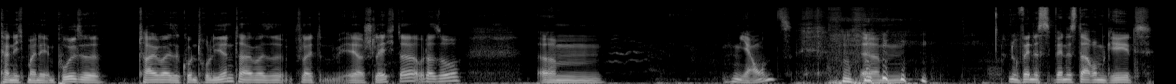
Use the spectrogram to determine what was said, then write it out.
kann ich meine Impulse teilweise kontrollieren, teilweise vielleicht eher schlechter oder so. Ähm, Jauns. ähm, nur wenn es, wenn es darum geht,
